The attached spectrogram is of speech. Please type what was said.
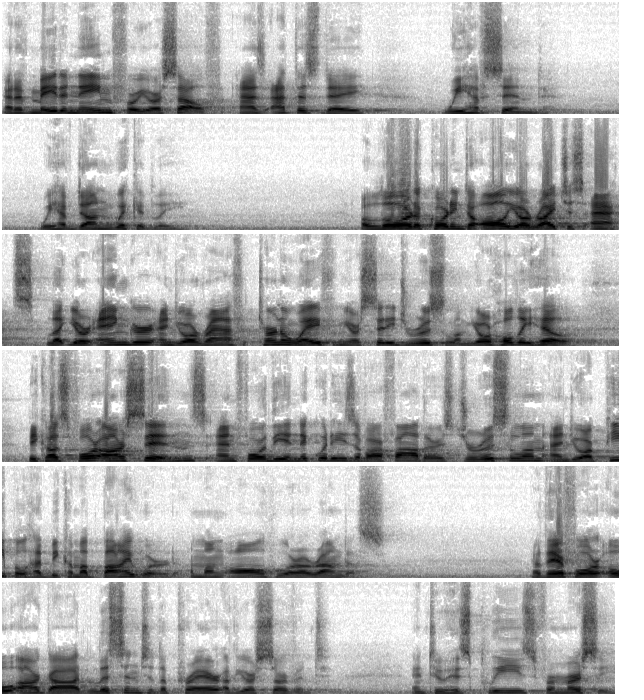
and have made a name for yourself, as at this day we have sinned, we have done wickedly. O Lord, according to all your righteous acts, let your anger and your wrath turn away from your city Jerusalem, your holy hill because for our sins and for the iniquities of our fathers, Jerusalem and your people have become a byword among all who are around us. Now, therefore, O our God, listen to the prayer of your servant and to his pleas for mercy.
